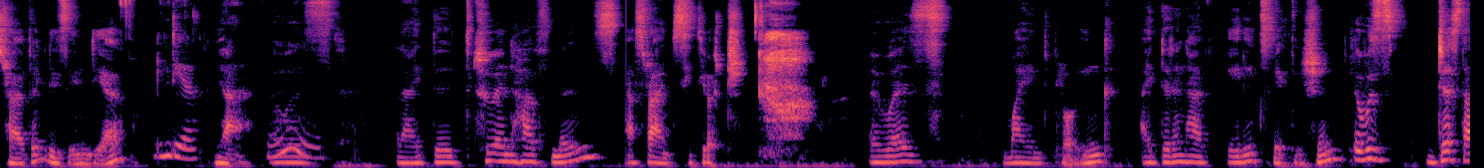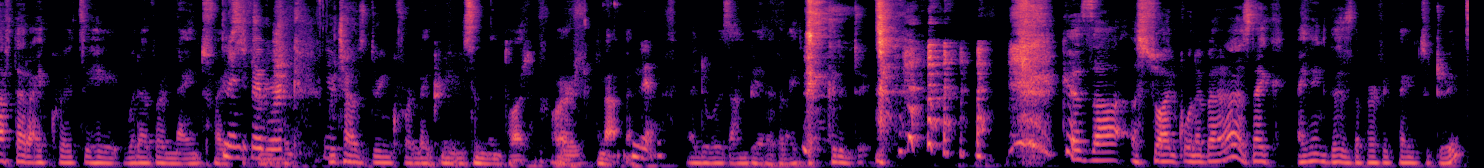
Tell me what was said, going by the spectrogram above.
travel is India. India. Yeah. It Ooh. was I did two and a half months around Cityoch. It was mind blowing. I didn't have any expectation. It was just after I quit hey, whatever nine to five, Nine to five work. Yeah. which I was doing for like maybe some mentor or not. Yeah. and it was unbearable. I just couldn't do it. ከዛ እሱ አልቆ ነበረና it's like I think this is the perfect time to do it.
